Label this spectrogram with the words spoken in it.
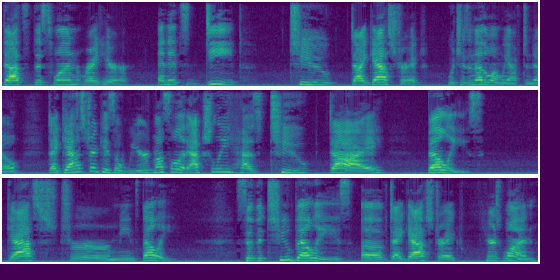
That's this one right here. And it's deep to digastric, which is another one we have to know. Digastric is a weird muscle. It actually has two di bellies. Gaster means belly. So the two bellies of digastric, here's one,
